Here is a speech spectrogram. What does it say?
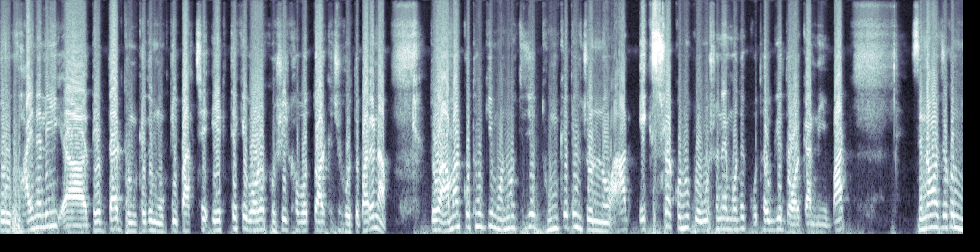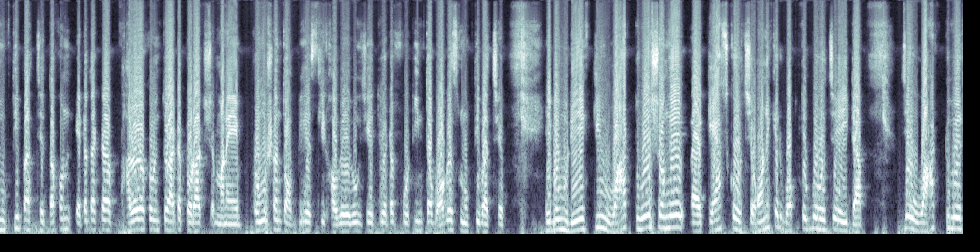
তো ফাইনালি দেবদার ধূমকেতু মুক্তি পাচ্ছে। এর থেকে বড় খুশির খবর তো আর কিছু হতে পারে না। তো আমার কোথাও কি মনে হচ্ছে যে ধূমকেতুর জন্য আর এক্সট্রা কোনো প্রমোশনের মধ্যে কোথাও গিয়ে দরকার নেই? বাট সিনেমা যখন মুক্তি পাচ্ছে, তখন এটা তো একটা ভালো রকম তো একটা প্রোডাকশন মানে প্রমোশন তো অবভিয়াসলি হবে এবং যেহেতু এটা ফোরটিন্থ অফ অগস্ট মুক্তি পাচ্ছে এবং ডিরেক্টলি ওয়ার টু এর সঙ্গে ক্লাস করছে, অনেকের বক্তব্য হচ্ছে এইটা। যে ওয়ার টু এর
